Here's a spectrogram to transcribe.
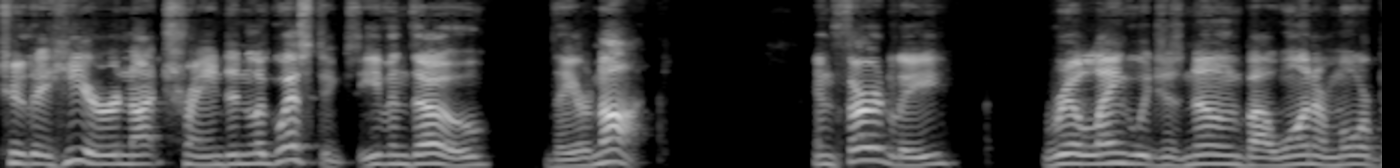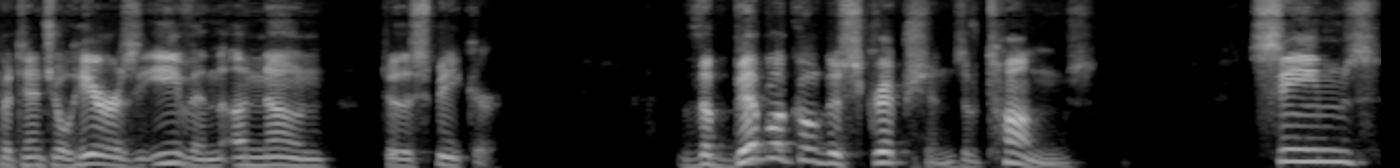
to the hearer not trained in linguistics, even though they are not. And thirdly, real language is known by one or more potential hearers, even unknown to the speaker. The biblical descriptions of tongues seems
